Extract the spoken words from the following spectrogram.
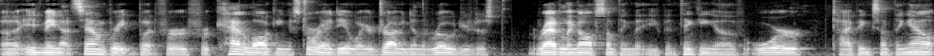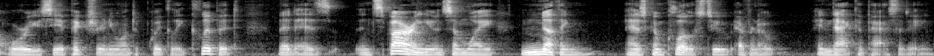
uh, it may not sound great, but for, for cataloging a story idea while you're driving down the road, you're just rattling off something that you've been thinking of, or typing something out, or you see a picture and you want to quickly clip it that is inspiring you in some way, nothing has come close to Evernote in that capacity.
